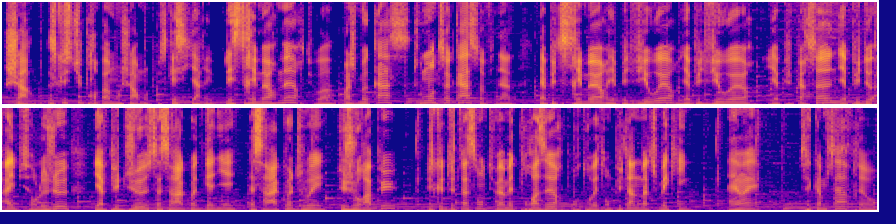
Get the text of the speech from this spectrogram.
charme. Parce que si tu prends pas mon charme en plus, qu'est-ce qui arrive? Les streamers meurent, tu vois. Moi, je me casse. Tout le monde se casse au final. Il n'y a plus de streamers, il n'y a plus de viewers, il n'y a plus de viewers, il n'y a plus personne, il n'y a plus de hype sur le jeu, il n'y a plus de jeu, ça sert à quoi de gagner Ça sert à quoi de jouer? Tu joueras plus Puisque de toute façon, tu vas mettre 3 heures pour trouver ton putain de matchmaking. Eh ouais, c'est comme ça frérot.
